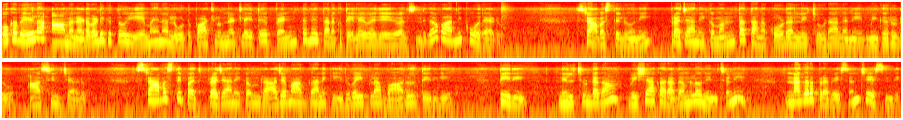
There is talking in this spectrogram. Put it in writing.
ఒకవేళ ఆమె నడవడికతో ఏమైనా లోటుపాట్లున్నట్లయితే వెంటనే తనకు తెలియజేయవలసిందిగా వారిని కోరాడు. శ్రావస్తిలోని ప్రజానీకమంతా తన కోడల్ని చూడాలని మిగరుడు ఆశించాడు. శ్రావస్తి ప్రజానీకం రాజమార్గానికి ఇరువైపులా బారులు తిరిగి తీరి నిల్చుండగా విశాఖ రథంలో నిల్చుని నగర ప్రవేశం చేసింది.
